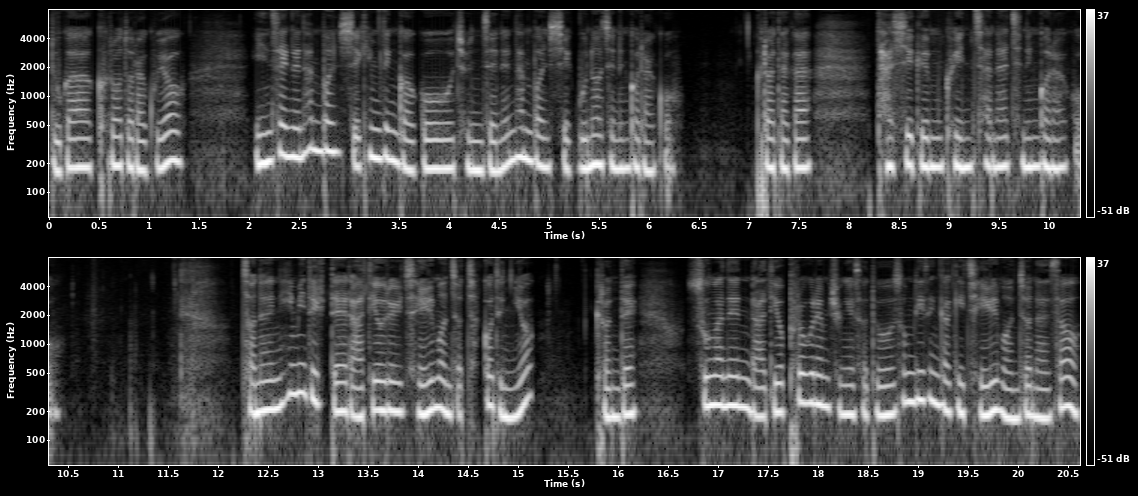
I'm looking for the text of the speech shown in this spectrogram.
누가 그러더라고요. 인생은 한 번씩 힘든 거고 존재는 한 번씩 무너지는 거라고. 그러다가 다시금 괜찮아지는 거라고. 저는 힘이 들 때 라디오를 제일 먼저 찾거든요. 그런데 수많은 라디오 프로그램 중에서도 솜디 생각이 제일 먼저 나서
